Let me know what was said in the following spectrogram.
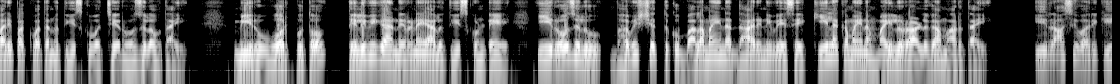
పరిపక్వతను తీసుకువచ్చే రోజులవుతాయి. మీరు ఓర్పుతో తెలివిగా నిర్ణయాలు తీసుకుంటే ఈ రోజులు భవిష్యత్తుకు బలమైన దారిని వేసే కీలకమైన మైలురాళ్ళుగా మారుతాయి. ఈ రాశివారికి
